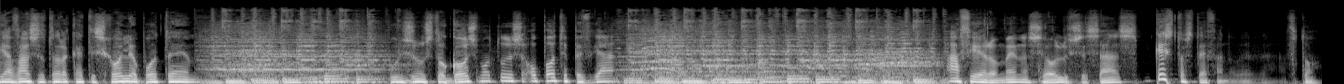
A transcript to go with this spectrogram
Άχου, διαβάζω τώρα κάτι σχόλια, οπότε που ζουν στον κόσμο τους, οπότε παιδιά αφιερωμένο σε όλους εσάς και στο Στέφανο βέβαια αυτό.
